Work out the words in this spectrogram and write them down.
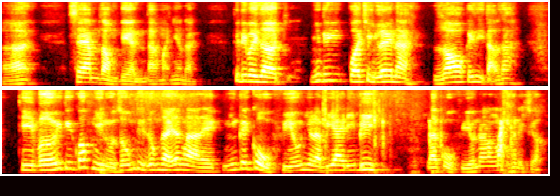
Đấy, xem dòng tiền đang mạnh nhất đây. Thế thì bây giờ những cái quá trình lên này, do cái gì tạo ra? Thì với cái góc nhìn của Dũng thì Dũng thấy rằng là những cái cổ phiếu như là BIDB là cổ phiếu nó đang mạnh hơn thị trường.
